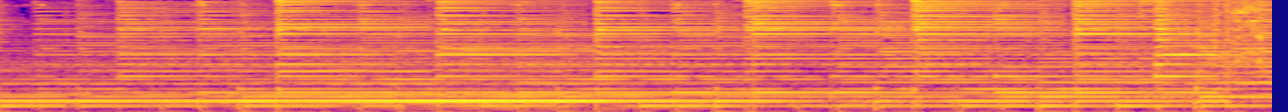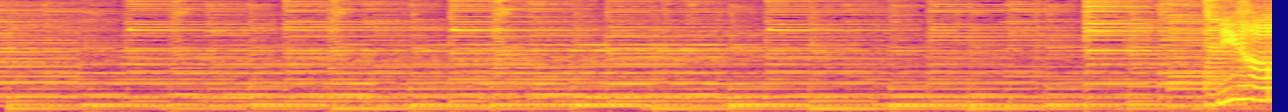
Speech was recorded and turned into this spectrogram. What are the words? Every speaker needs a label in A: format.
A: 你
